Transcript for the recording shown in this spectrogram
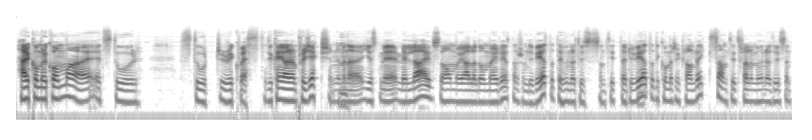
här kommer det komma ett stor stort request. Du kan göra en projection. Jag Mm. menar just med, med live så har man ju alla de möjligheterna som du vet att det är 100 000 som tittar. Du vet att det kommer ett reklambreak samtidigt för alla med 100 000.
